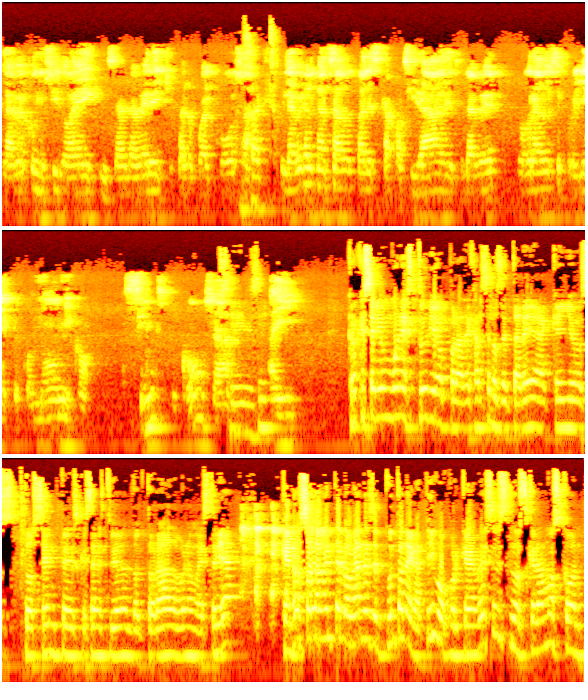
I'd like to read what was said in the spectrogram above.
el haber conocido a X, el haber hecho tal o cual cosa, el haber alcanzado tales capacidades, el haber logrado ese proyecto económico. ¿Sí me explicó? O sea, ahí Creo que sería un buen estudio para dejárselos de tarea a aquellos docentes que están estudiando el doctorado o una maestría, que no solamente lo vean desde el punto negativo, porque a veces nos quedamos con,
